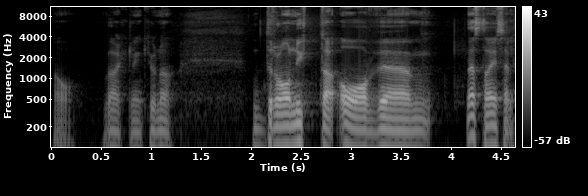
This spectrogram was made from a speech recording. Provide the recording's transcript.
ja, verkligen kunna dra nytta av eh, nästa racehelg.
